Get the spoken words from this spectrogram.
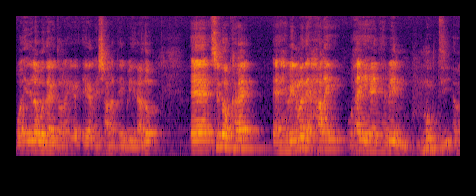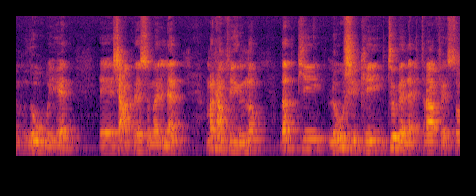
waa idinla wadaagi doonaa iyagan insha alla haddii ba yihahdo sidoo kale habeennimadii xalay waxay ahayd habeen mugdi ama madow bay ahayd shacabka reer somaliland. Markaan fiirino dadkii lagu sheekeeyey ethoopiana ictiraafeyso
